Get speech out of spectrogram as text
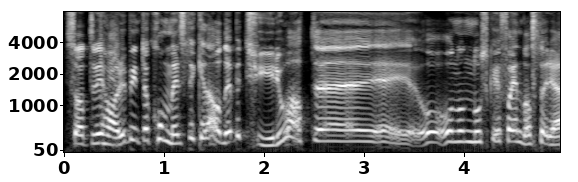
Så at vi har jo begynt å komme et stykke, da. Og det betyr jo at Og, og nå skal vi få enda større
